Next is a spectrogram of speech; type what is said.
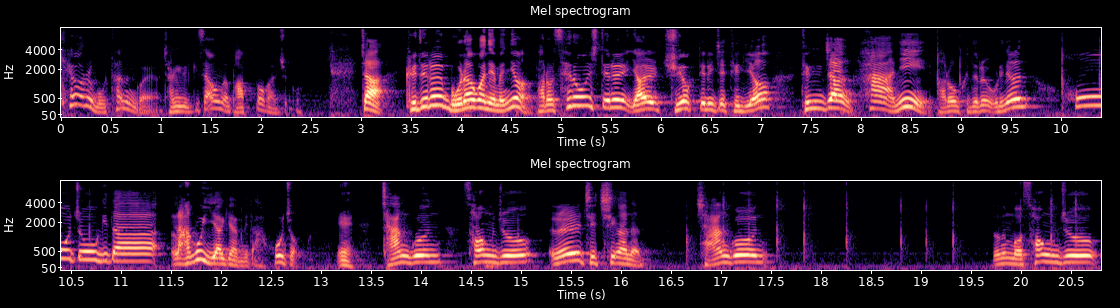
케어를 못 하는 거예요. 자기들끼리 싸우면 바빠가지고. 자, 그들을 뭐라고 하냐면요. 바로 새로운 시대를 열 주역들이 이제 드디어 등장하니 바로 그들을 우리는 호족이다 라고 이야기합니다. 호족. 예, 장군, 성주를 지칭하는 장군 또는 뭐 성주를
